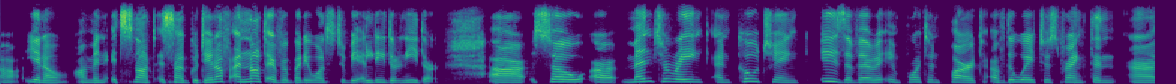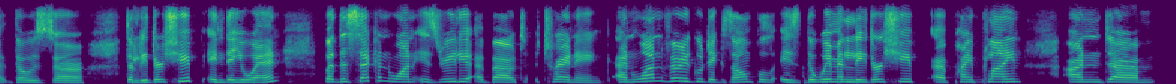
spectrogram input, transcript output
uh, you know i mean it's not it's not good enough and not everybody wants to be a leader neither uh, so uh, mentoring and coaching is a very important part of the way to strengthen those the leadership in the un but the second one is really about training. And one very good example is the Women Leadership uh, Pipeline. And um,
